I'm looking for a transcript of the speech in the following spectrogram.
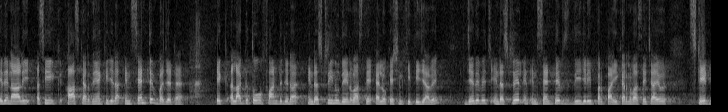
ਇਹਦੇ ਨਾਲ ਹੀ ਅਸੀਂ ਇੱਕ ਆਸ ਕਰਦੇ ਹਾਂ ਕਿ ਜਿਹੜਾ ਇਨਸੈਂਟਿਵ ਬਜਟ ਹੈ, ਇੱਕ ਅਲੱਗ ਤੋਂ ਫੰਡ ਜਿਹੜਾ ਇੰਡਸਟਰੀ ਨੂੰ ਦੇਣ ਵਾਸਤੇ ਐਲੋਕੇਸ਼ਨ ਕੀਤੀ ਜਾਵੇ, ਜਿਹਦੇ ਵਿੱਚ ਇੰਡਸਟਰੀਅਲ ਇਨਸੈਂਟਿਵਸ ਦੀ ਜਿਹੜੀ ਭਰਪਾਈ ਕਰਨ ਵਾਸਤੇ, ਚਾਹੇ ਉਹ ਸਟੇਟ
